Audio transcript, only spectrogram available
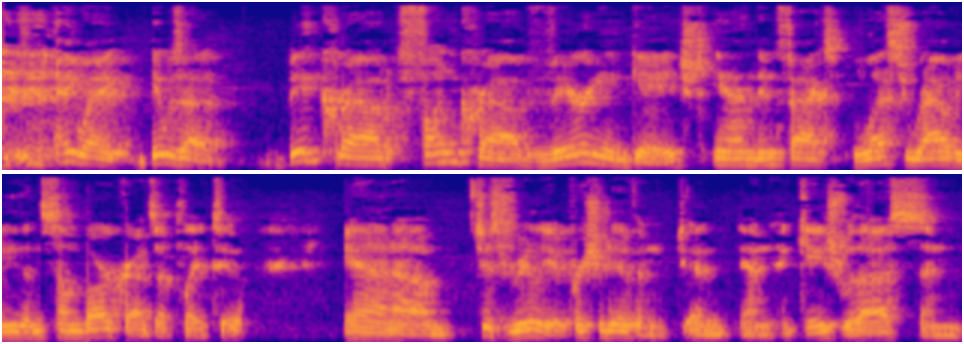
anyway, it was a big crowd, fun crowd, very engaged, and in fact, less rowdy than some bar crowds I've played to. And um, just really appreciative and, and, and engaged with us and,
